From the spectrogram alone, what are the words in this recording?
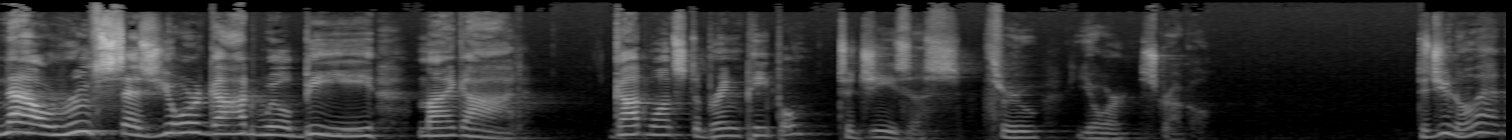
now Ruth says, Your God will be my God. God wants to bring people to Jesus through your struggle. Did you know that?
